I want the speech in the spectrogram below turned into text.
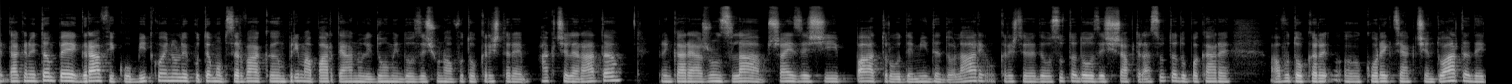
Dacă ne uităm pe graficul Bitcoinului, putem observa că în prima parte a anului 2021 a avut o creștere accelerată, prin care a ajuns la 64.000 de dolari, o creștere de 127%, după care a avut o corecție accentuată de 54%,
